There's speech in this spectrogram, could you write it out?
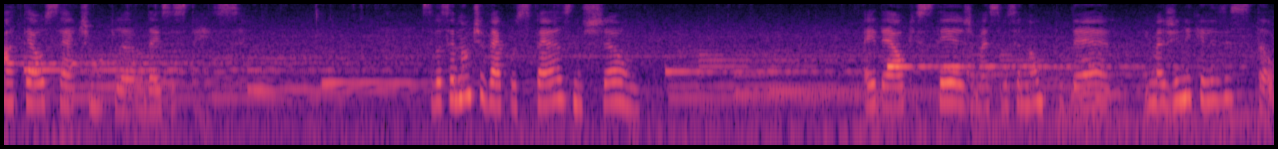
até o sétimo plano da existência. Se você não tiver com os pés no chão, é ideal que esteja, mas se você não puder, imagine que eles estão.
